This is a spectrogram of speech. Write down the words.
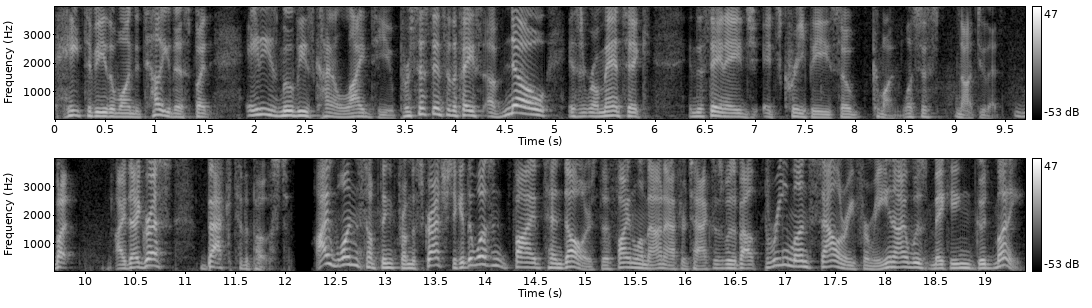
hate to be the one to tell you this, but 80s movies kind of lied to you. Persistence in the face of no isn't romantic. In this day and age, it's creepy, so come on, let's just not do that. But I digress, back to the post. I won something from the scratch ticket that wasn't five, ten dollars. The final amount after taxes was about three months' salary for me, and I was making good money.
